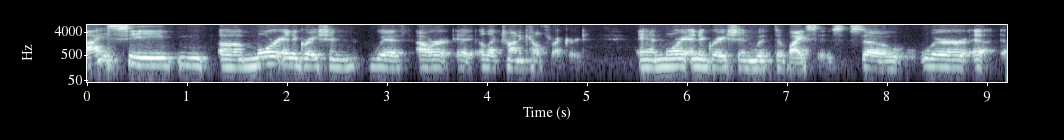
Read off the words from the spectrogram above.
I see uh, more integration with our uh, electronic health record and more integration with devices. So where uh,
